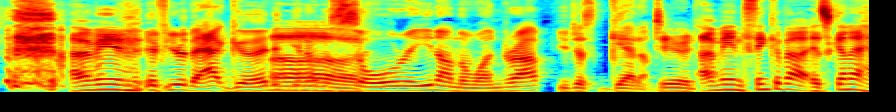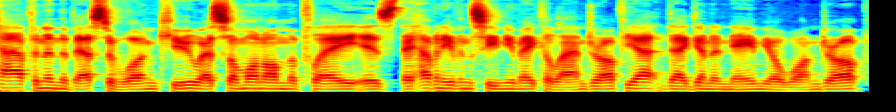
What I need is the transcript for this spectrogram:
I mean, if you're that good, you know the Oh. soul read on the one drop, you just get them. Dude, I mean, think about it's going to happen in the best of one queue where someone on the play is they haven't even seen you make a land drop yet. They're going to name your one drop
